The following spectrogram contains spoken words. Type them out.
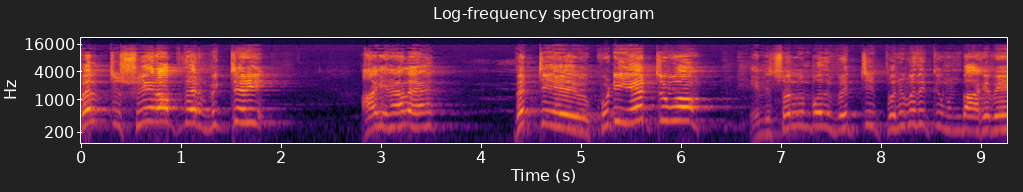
fell to to of their victory ஆகினால ஆகையினால வெற்றி கொடியேற்றுவோம் என்று சொல்லும்போது வெற்றி பெறுவதற்கு முன்பாகவே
